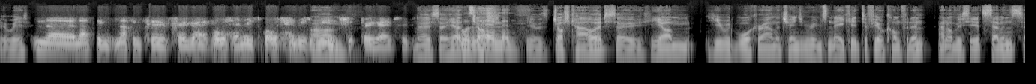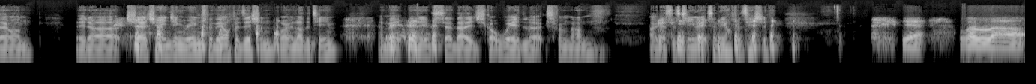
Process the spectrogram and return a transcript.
bit weird? No, nothing, nothing too pre-game. What was Henry's? What was Henry's um, weird shit pre-game? No, so he had. It wasn't Josh, him. Man. It was Josh Coward. So he um he would walk around the changing rooms naked to feel confident, and obviously it's sevens, so um they'd uh share changing rooms with the opposition or another team, and they and he said that he just got weird looks from um I guess his teammates in the opposition. yeah. Well, uh,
